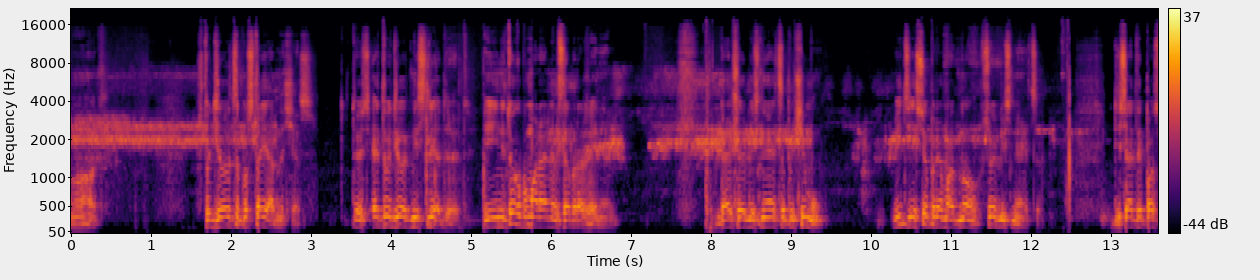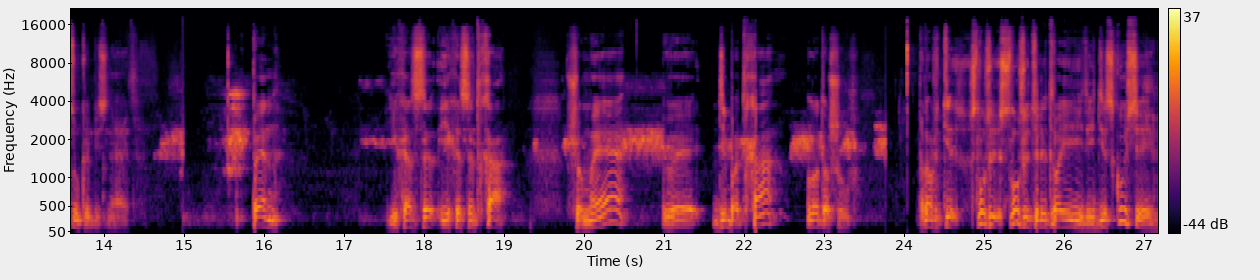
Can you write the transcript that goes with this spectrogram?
Вот. что делается постоянно сейчас. То есть этого делать не следует. И не только по моральным соображениям. Дальше объясняется почему. Видите, все прямо одно, все объясняется. Десятый посук объясняет. Пен Ехасетха Шуме в Дибатха Лоташув. Потому что те, слушатели твоей этой дискуссии,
